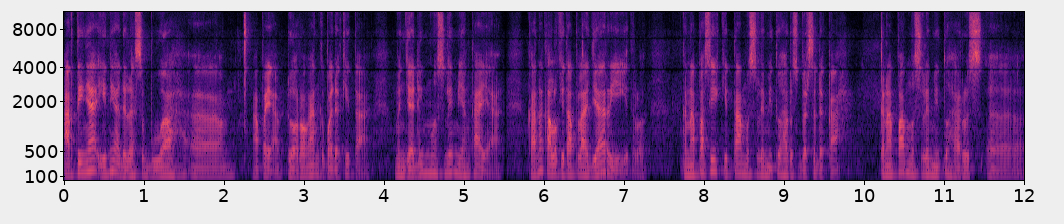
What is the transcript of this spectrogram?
Artinya ini adalah sebuah eh, apa ya, dorongan kepada kita menjadi muslim yang kaya. Karena kalau kita pelajari gitu loh, kenapa sih kita muslim itu harus bersedekah? Kenapa muslim itu harus eh,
